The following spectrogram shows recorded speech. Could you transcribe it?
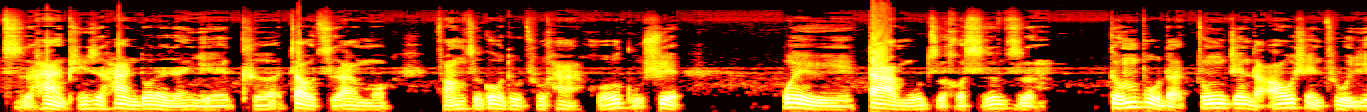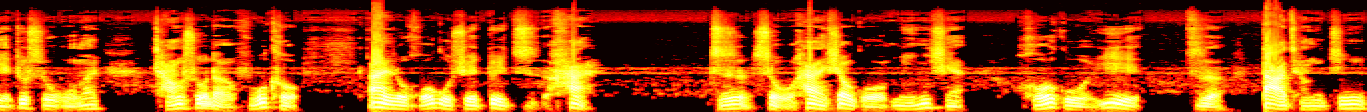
止汗，平时汗多的人也可照此按摩，防止过度出汗。合谷穴位于大拇指和食指根部的中间的凹陷处，也就是我们常说的虎口。按揉合谷穴对止汗、止手汗效果明显。合谷一指。大肠经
